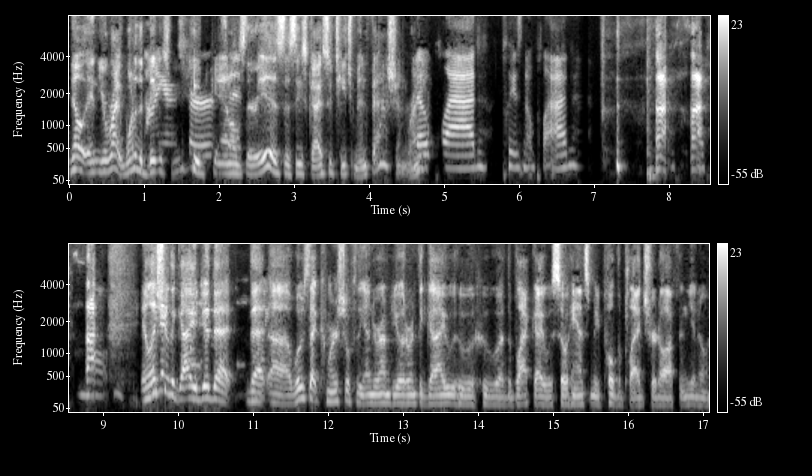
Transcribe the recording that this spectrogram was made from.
no, and you're right. One of the biggest YouTube channels there is is these guys who teach men fashion, right? No plaid, please, no plaid. Unless you're the guy who did that that uh, what was that commercial for the underarm deodorant? The guy who who uh, the black guy was so handsome he pulled the plaid shirt off and you know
